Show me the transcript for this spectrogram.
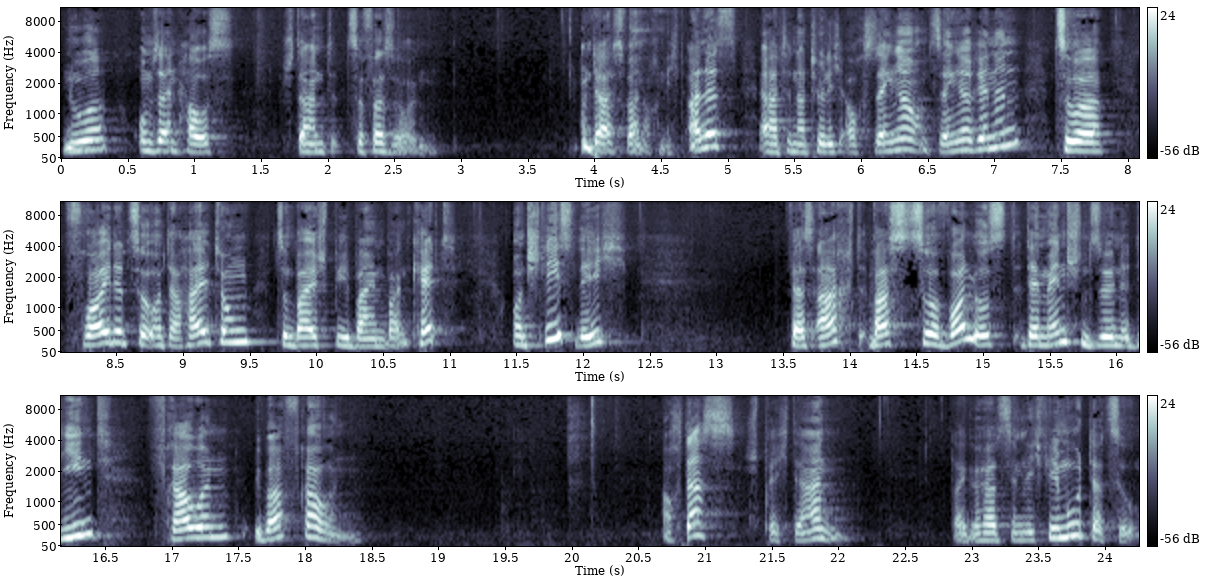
Nur um sein Hausstand zu versorgen. Und das war noch nicht alles. Er hatte natürlich auch Sänger und Sängerinnen zur Freude, zur Unterhaltung, zum Beispiel beim Bankett. Und schließlich Vers 8, was zur Wollust der Menschensöhne dient, Frauen über Frauen. Auch das spricht er an. Da gehört ziemlich viel Mut dazu.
